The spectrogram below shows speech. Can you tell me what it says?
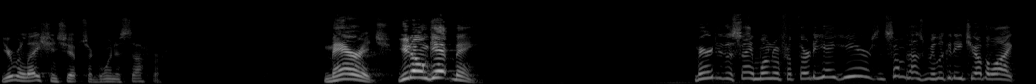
your relationships are going to suffer. Marriage, you don't get me. Married to the same woman for 38 years, and sometimes we look at each other like,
